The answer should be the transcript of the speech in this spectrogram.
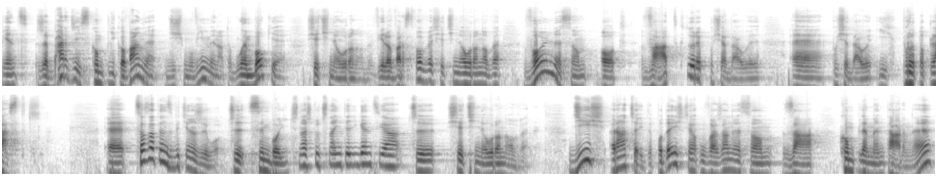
więc, że bardziej skomplikowane, dziś mówimy na to głębokie sieci neuronowe, wielowarstwowe sieci neuronowe, wolne są od wad, które posiadały, e, posiadały ich protoplastki. E, co zatem zwyciężyło? Czy symboliczna sztuczna inteligencja, czy sieci neuronowe? Dziś raczej te podejścia uważane są za komplementarne,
